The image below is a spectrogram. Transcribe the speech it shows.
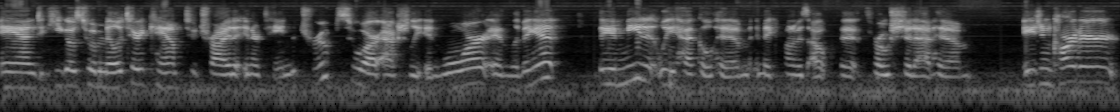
and he goes to a military camp to try to entertain the troops who are actually in war and living it. They immediately heckle him and make fun of his outfit, throw shit at him. Agent Carter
